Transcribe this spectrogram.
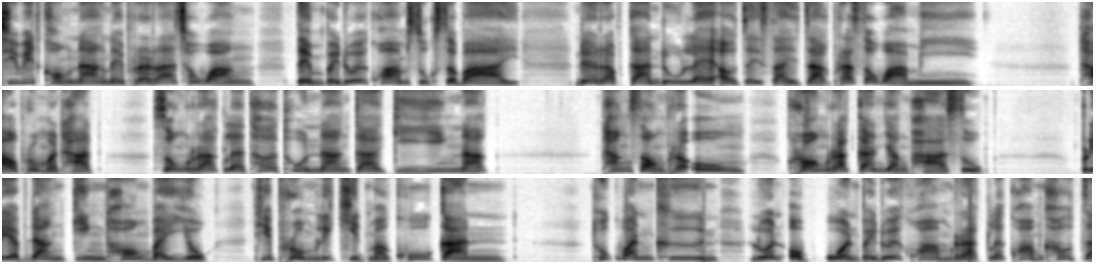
ชีวิตของนางในพระราชวัง เต็มไปด้วยความสุขสบาย ได้รับการดูแลเอาใจใส่จากพระสวามี เท้าพรหมทัตทรงรักและเทิดทูนนางกากียิ่งนัก ทั้งสองพระองค์ ครองรักกันอย่างผาสุก เปรียบดังกิ่งทองใบหยกที่พรมลิขิตมาคู่กัน ทุกวันคืนล้วนอบอวลไปด้วยความรักและความเข้าใจ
